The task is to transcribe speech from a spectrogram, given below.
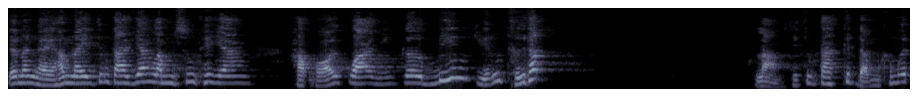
Cho nên ngày hôm nay chúng ta giáng lâm xuống thế gian học hỏi qua những cơ biến chuyển thử thách, làm cho chúng ta kích động không ít.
